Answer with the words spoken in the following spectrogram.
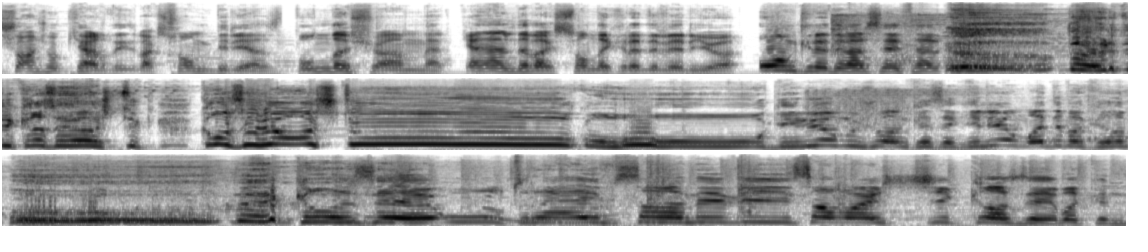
Şu an çok kardayız. Bak son bir yazdı. Bunu da şu an ver. Genelde bak sonda kredi veriyor. 10 kredi verse yeter. Verdi kasayı açtık. Kasayı açtık. Oo, geliyor mu şu an kasa? Geliyor mu? Hadi bakalım. Ve Kaze ultra efsanevi savaşçı Kaze. Bakın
